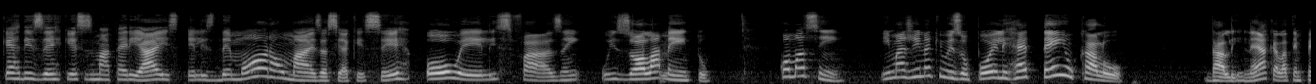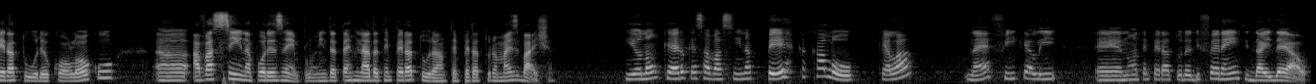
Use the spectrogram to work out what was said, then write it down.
quer dizer que esses materiais eles demoram mais a se aquecer ou eles fazem o isolamento. Como assim? Imagina que o isopor ele retém o calor dali, né? Aquela temperatura. Eu coloco uh, a vacina, por exemplo, em determinada temperatura, uma temperatura mais baixa. E eu não quero que essa vacina perca calor, que ela né, fique ali é, numa temperatura diferente da ideal.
